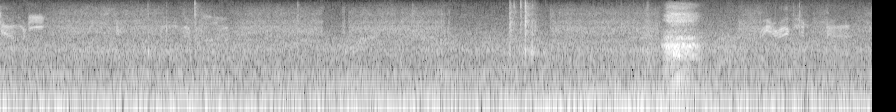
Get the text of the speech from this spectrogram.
Doughty. Redirection. Uh,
